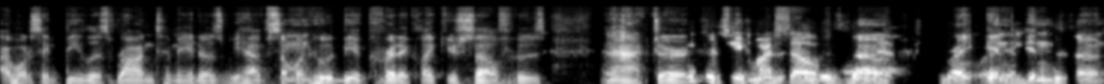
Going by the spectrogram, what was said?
I want to say B list Rotten Tomatoes. We have someone who would be a critic like yourself, who's an actor. I critique in in myself. the zone, yeah, right in, in the zone.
